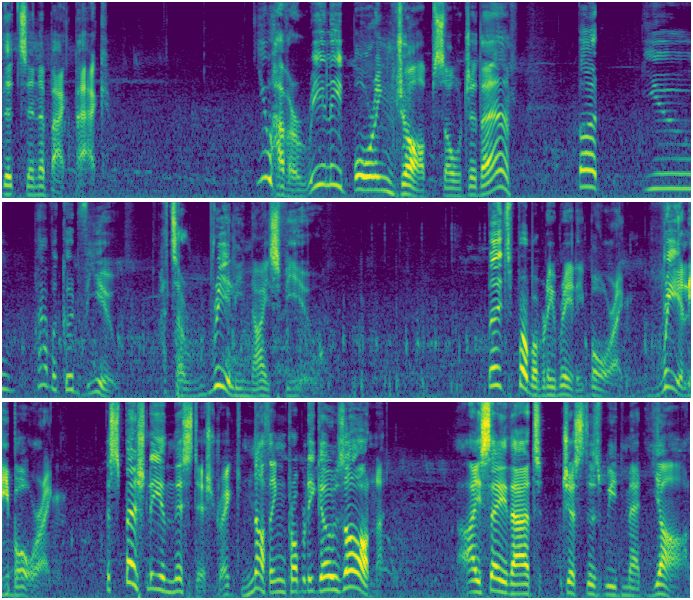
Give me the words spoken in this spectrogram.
that's in a backpack. You have a really boring job, soldier, there. But you have a good view. That's a really nice view. But it's probably really boring. Really boring. Especially in this district, nothing probably goes on. I say that just as we'd met Jan.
